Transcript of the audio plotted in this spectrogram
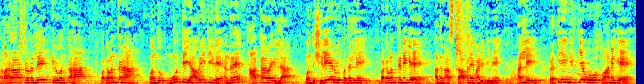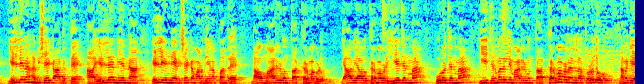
ಮಹಾರಾಷ್ಟ್ರದಲ್ಲಿ ಇರುವಂತಹ ಭಗವಂತನ ಒಂದು ಮೂರ್ತಿ ಯಾವ ರೀತಿ ಇದೆ ಅಂದ್ರೆ ಆಕಾರ ಇಲ್ಲ ಒಂದು ಶಿಲೆಯ ರೂಪದಲ್ಲಿ ಭಗವಂತನಿಗೆ ಅದನ್ನು ಸ್ಥಾಪನೆ ಮಾಡಿದ್ದೀವಿ. ಅಲ್ಲಿ ಪ್ರತಿನಿತ್ಯವೂ ಸ್ವಾಮಿಗೆ ಎಳ್ಳಿನ ಅಭಿಷೇಕ ಆಗುತ್ತೆ. ಆ ಎಳ್ಳೆಣ್ಣೆಯನ್ನ, ಎಳ್ಳಿ ಎಣ್ಣೆ ಅಭಿಷೇಕ ಮಾಡೋದು ಏನಪ್ಪಾ ಅಂದ್ರೆ ನಾವು ಮಾಡಿರುವಂತಹ ಕರ್ಮಗಳು. ಯಾವ್ಯಾವ ಕರ್ಮಗಳು ಈ ಜನ್ಮ ಪೂರ್ವ ಜನ್ಮ ಈ ಜನ್ಮದಲ್ಲಿ ಮಾಡಿರುವಂತಹ ಕರ್ಮಗಳನ್ನೆಲ್ಲ ತೊಳೆದು ನಮಗೆ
